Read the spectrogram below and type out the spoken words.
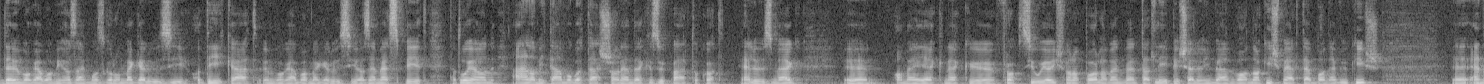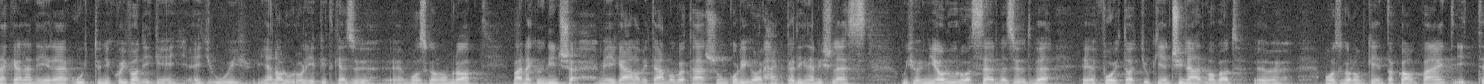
de önmagában Mi Hazánk mozgalom megelőzi a DK-t, önmagában megelőzi az MSZP-t, tehát olyan állami támogatással rendelkező pártokat előz meg, amelyeknek frakciója is van a parlamentben, tehát lépés előnyben vannak, ismertebb a nevük is. Ennek ellenére úgy tűnik, hogy van igény egy új ilyen alulról építkező mozgalomra. Már nekünk nincs még állami támogatásunk, oligarchánk pedig nem is lesz, úgyhogy mi alulról szerveződve folytatjuk ilyen csináld magad mozgalomként a kampányt. Itt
